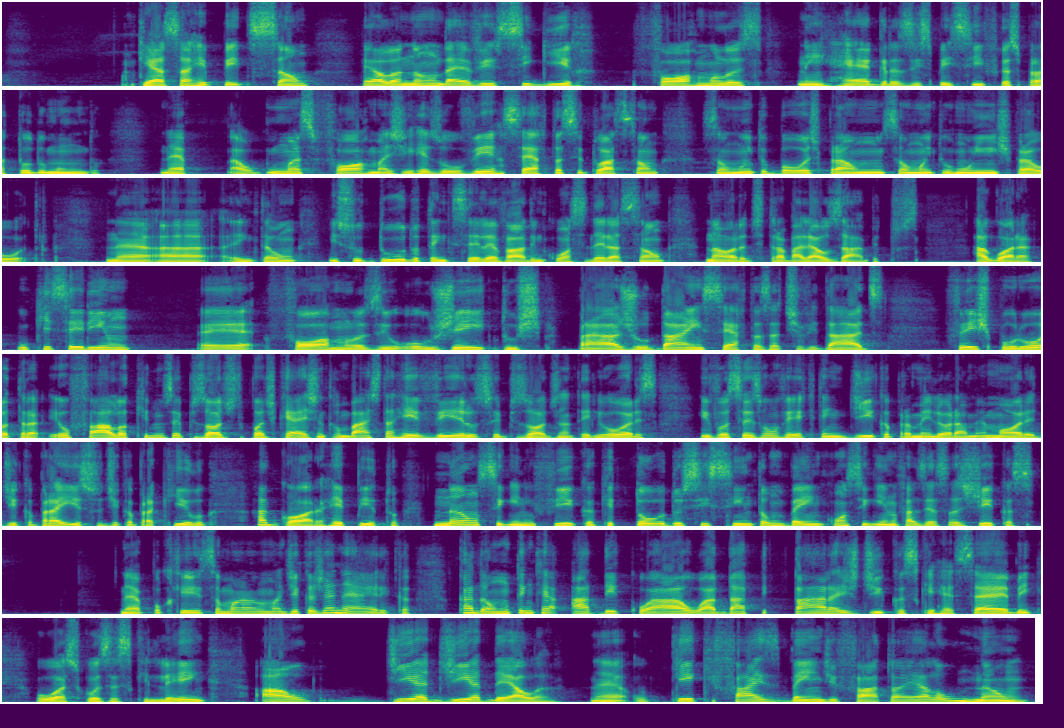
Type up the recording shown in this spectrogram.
que essa repetição ela não deve seguir fórmulas nem regras específicas para todo mundo, né? Algumas formas de resolver certa situação são muito boas para um e são muito ruins para outro. Né? Ah, então, isso tudo tem que ser levado em consideração na hora de trabalhar os hábitos. Agora, o que seriam é, fórmulas ou jeitos para ajudar em certas atividades? Fez por outra, eu falo aqui nos episódios do podcast. Então basta rever os episódios anteriores e vocês vão ver que tem dica para melhorar a memória, dica para isso, dica para aquilo. Agora, repito, não significa que todos se sintam bem conseguindo fazer essas dicas. né? Porque isso é uma, uma dica genérica. Cada um tem que adequar ou adaptar as dicas que recebem ou as coisas que leem ao dia a dia dela, né? O que que faz bem de fato a ela ou não,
